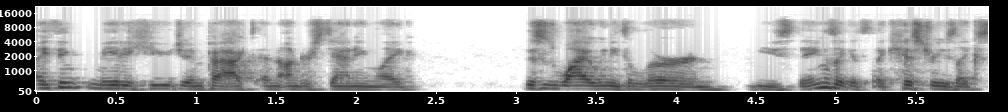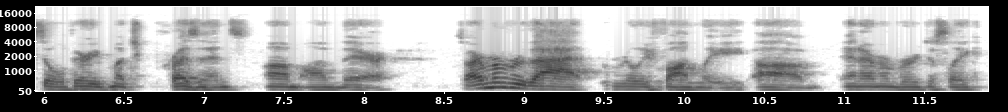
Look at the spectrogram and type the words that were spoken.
I think made a huge impact and understanding like this is why we need to learn these things. Like it's like history is like still very much present um, on there. So I remember that really fondly. Um, and I remember just like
